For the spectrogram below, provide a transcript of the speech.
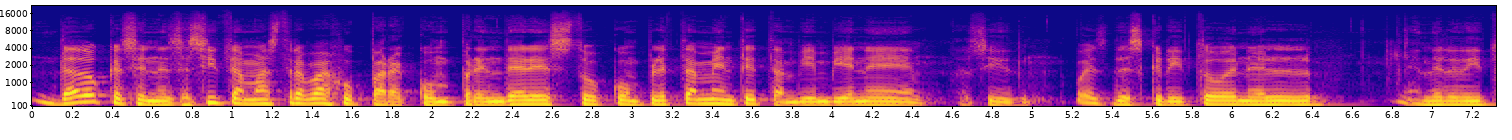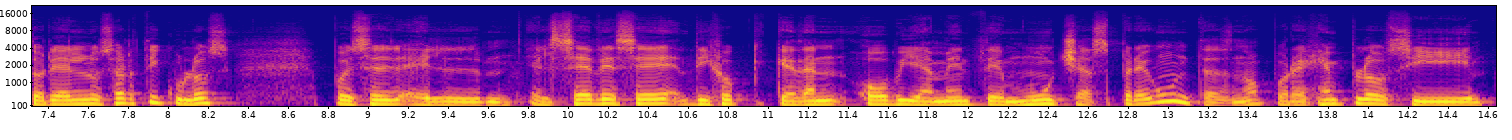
dado que se necesita más trabajo para comprender esto completamente, también viene así, pues descrito en el, en el editorial, en los artículos, pues el, CDC dijo que quedan obviamente muchas preguntas, ¿no? Por ejemplo, si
